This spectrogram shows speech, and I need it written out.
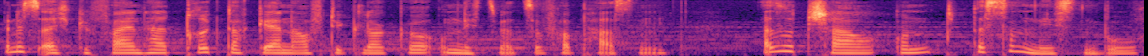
Wenn es euch gefallen hat, drückt doch gerne auf die Glocke, um nichts mehr zu verpassen. Also ciao und bis zum nächsten Buch.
